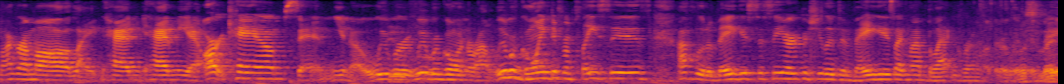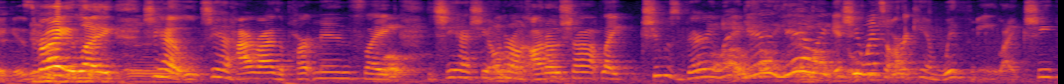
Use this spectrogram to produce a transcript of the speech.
my grandma, like had had me at art camps, and you know we were we were going around. We were going different places. I flew to Vegas to see her because she lived in Vegas. Like my black grandmother lived That's in lit. Vegas, right? Like Yeah. she had she had high rise apartments. Like Whoa. she had she owned her own auto shop. Like she was very Oh, lit. Yeah, yeah. Like and she went to art camp with me. Like she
